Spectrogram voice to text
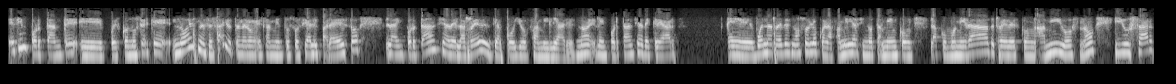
es importante, eh, pues, conocer que no es necesario tener un aislamiento social y para eso la importancia de las redes de apoyo familiares. ¿No? La importancia de crear eh, buenas redes no solo con la familia, sino también con la comunidad, redes con amigos, ¿no? Y usar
